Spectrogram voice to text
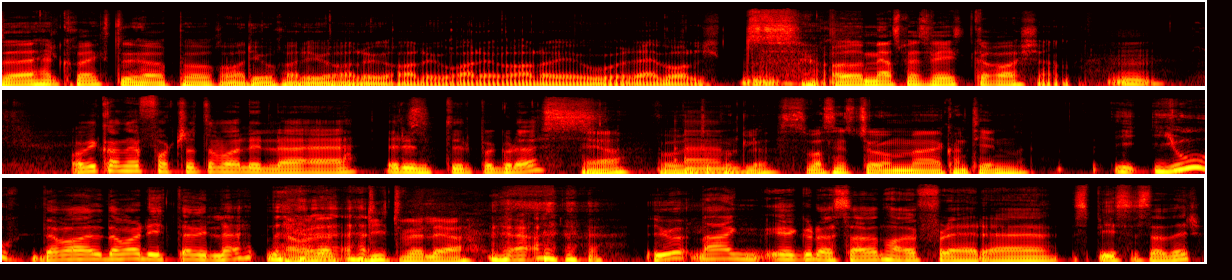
Det er helt korrekt. Du hører på Radio, radio, radio, radio, radio, radio Revolt. Og mer spesifikt Garasjen. Mm. Og vi kan jo fortsette vår lille rundtur på Gløs. Ja, vår rundtur Um, på gløs. Hva syns du om eh, kantinene? Jo, det var, det var dit jeg ville. Det var dit ville, ja. Ja. Jo, nei, Gløshaugen har jo flere spisesteder,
